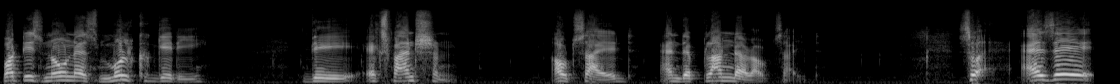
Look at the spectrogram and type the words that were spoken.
what is known as Mulkgiri, the expansion outside and they plunder outside. So as a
